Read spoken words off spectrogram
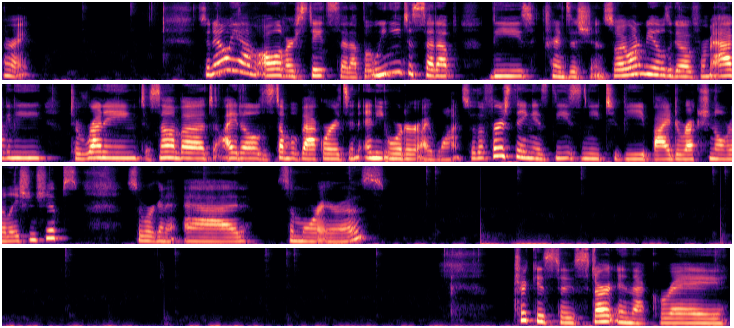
All right. So now we have all of our states set up, but we need to set up these transitions. So I want to be able to go from agony to running to samba to idle to stumble backwards in any order I want. So the first thing is these need to be bidirectional relationships. So we're going to add some more arrows. Trick is to start in that gray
